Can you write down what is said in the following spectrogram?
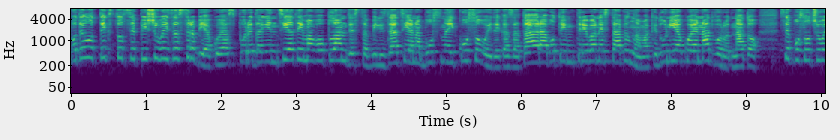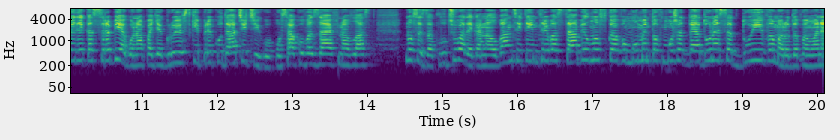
Во делот текстот се пишува и за Србија, која според агенцијата има во план дестабилизација на Босна и Косово и дека за таа работа им треба нестабилна Македонија која е надвор од НАТО. Се посочува и дека Србија го напаѓа Груевски преку Дачич и го посакува Заев на власт, но се заклучува дека на албанците им треба стабилност која во моментов можат да ја донесат ДУИ и ВМРО да ДПМН.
